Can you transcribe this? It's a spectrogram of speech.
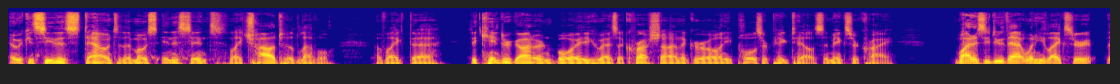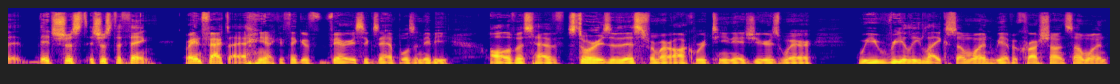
And we can see this down to the most innocent, like childhood level of like the, the kindergarten boy who has a crush on a girl and he pulls her pigtails and makes her cry. Why does he do that when he likes her? It's just, it's just a thing, right? In fact, I, I mean, I could think of various examples and maybe all of us have stories of this from our awkward teenage years where we really like someone, we have a crush on someone,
